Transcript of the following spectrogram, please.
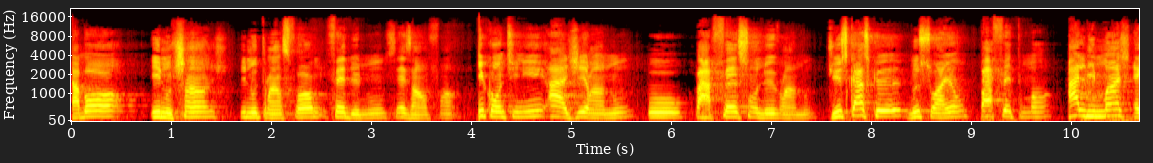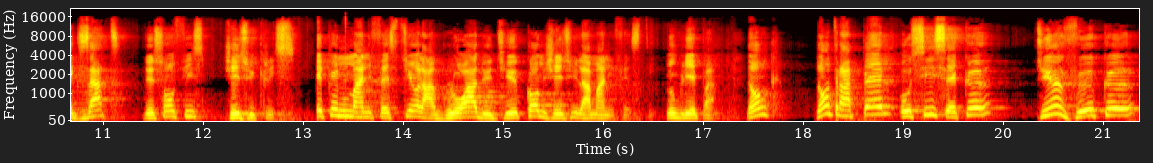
D'abord, il nous change, il nous transforme, fait de nous ses enfants. Il continue à agir en nous pour parfaire son œuvre en nous, jusqu'à ce que nous soyons parfaitement à l'image exacte de son Fils Jésus-Christ. Et que nous manifestions la gloire de Dieu comme Jésus l'a manifesté. N'oubliez pas. Donc, notre appel aussi, c'est que Dieu veut que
